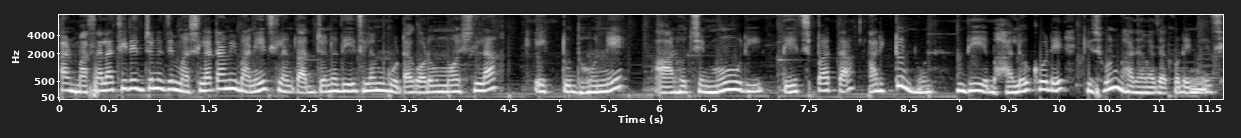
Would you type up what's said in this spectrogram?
আর মশলা চিড়ের জন্য যে মশলাটা আমি বানিয়েছিলাম, তার জন্য দিয়েছিলাম গোটা গরম মশলা, একটু ধনে আর হচ্ছে মৌরি, তেজপাতা আর একটু নুন দিয়ে ভালো করে কিছুক্ষণ ভাজা ভাজা করে নিয়েছি।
